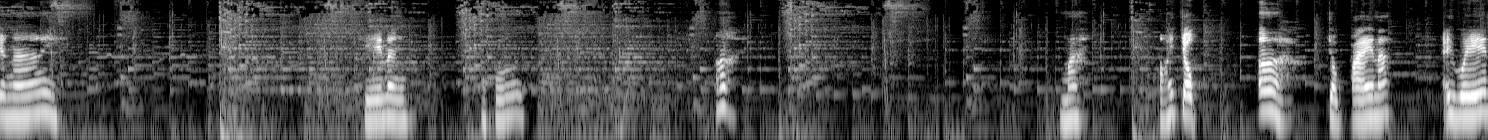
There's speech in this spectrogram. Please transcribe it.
ยังไง เคหนึ่งโอ้โหอ้ายมา เอาให้จบ เออ จบไปนะ ไอเวน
